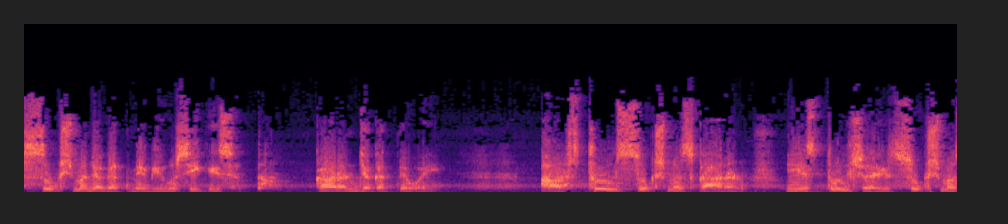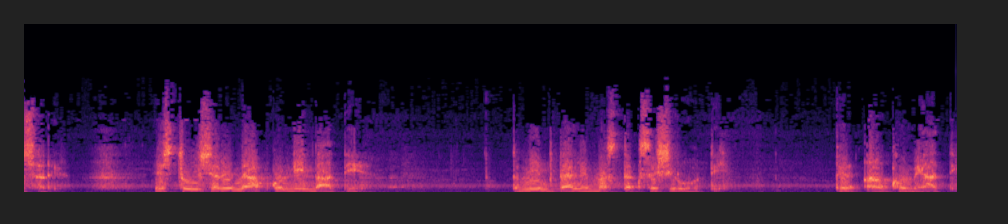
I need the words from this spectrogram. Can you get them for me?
सूक्ष्म जगत में भी उसी की सत्ता, कारण जगत में वही। और स्थूल सूक्ष्म कारण, ये स्थूल शरीर, सूक्ष्म शरीर। स्थूल शरीर में आपको नींद आती है। तो नींद पहले मस्तक से शुरू होती, फिर आँखों में आती,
